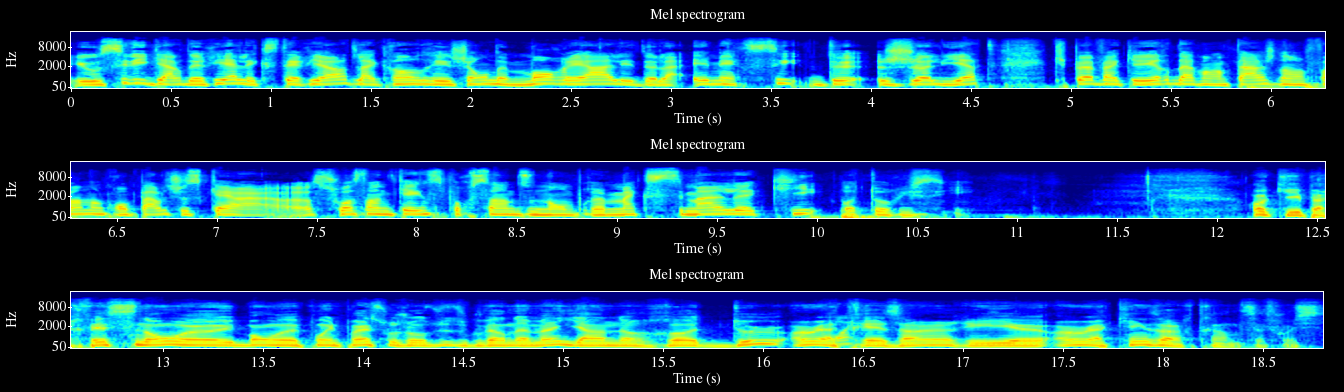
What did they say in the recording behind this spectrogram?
et aussi les garderies à l'extérieur de la grande région de Montréal Et de la MRC de Joliette qui peuvent accueillir davantage d'enfants. Donc, on parle jusqu'à 75% du nombre maximal qui est autorisé. OK, parfait. Sinon, euh, bon, euh, point de presse aujourd'hui du gouvernement, il y en aura deux, un à 13h et euh, un à 15h30 cette fois-ci.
